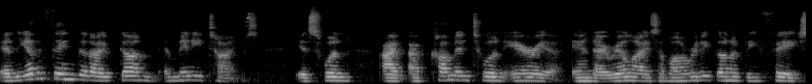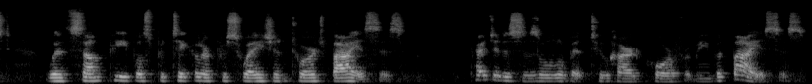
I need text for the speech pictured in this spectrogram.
and the other thing that I've done many times is when I've, I've come into an area and I realize I'm already going to be faced with some people's particular persuasion towards biases. Prejudice is a little bit too hardcore for me, but biases.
